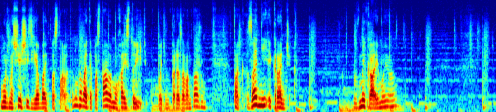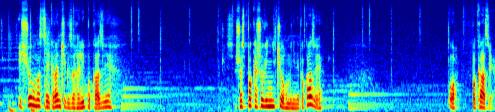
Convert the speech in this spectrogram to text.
Можна ще 6 ГБ поставити. Ну, давайте поставимо, хай стоїть. Потім перезавантажу. Так, задній екранчик. Вмикаємо його. І що у нас цей екранчик взагалі показує? Щось- поки що він нічого мені не показує. О, показує.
